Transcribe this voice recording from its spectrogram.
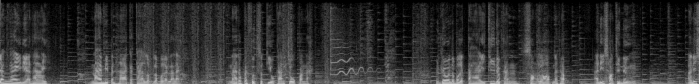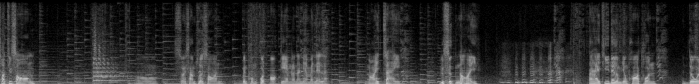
ยังไงเนี่ยนาย นายมีปัญหากับการหลบระเบิดแล้วแหละ นายต้องไปฝึกสกิลการจุกก่อนนะ โดนระเบิดตายที่เดียวกันสองรอบนะครับ อันนี้ช็อตที่หนึ่งอันนี้ช็อตที่สองโอ้สวยซ้ำสวยซ้อน เป็นผมกดออกเกมแล้วนะเนี่ยไม่เล่นละ น้อยใจ รู้สึกน้อย ตายที่เดิมยังพอทน โดน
